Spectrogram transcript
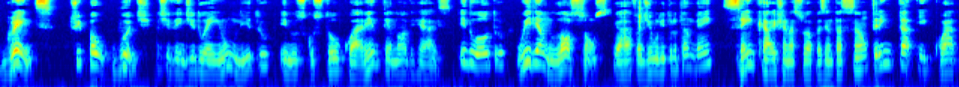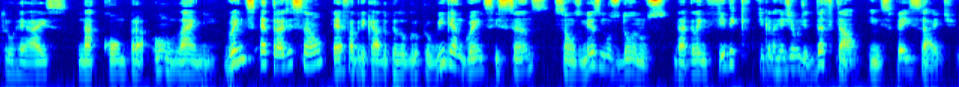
Grains, Triple Wood, vendido em 1 litro e nos custou 49 reais. E do outro, William Lawson's, garrafa de 1 litro também, sem caixa na sua apresentação, 34 reais na compra online. Grants é tradição, é fabricado pelo grupo William Grants Sons, são os mesmos donos da Glenfiddich, fica na região de Dufftown, em Speyside.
